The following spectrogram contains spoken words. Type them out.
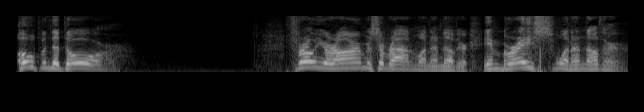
open the door. Throw your arms around one another. Embrace one another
